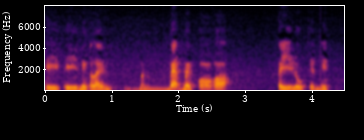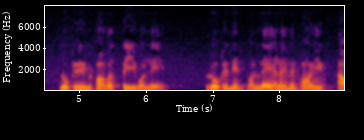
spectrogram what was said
ตีตีนึกอะไรมันแบตไม่พอก็ ตีลูกเทนนิสลูกเทนนิสไม่พอก็ตีวอลเล่ลูกเทนนิสวอลเล่อะไรไม่พออีกเอา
